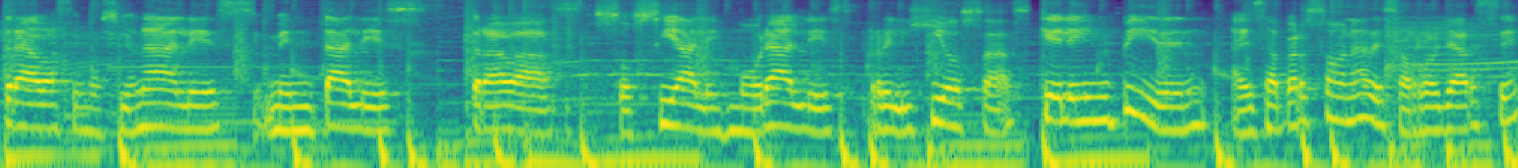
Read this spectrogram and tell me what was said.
trabas emocionales, mentales, trabas sociales, morales, religiosas, que le impiden a esa persona desarrollarse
